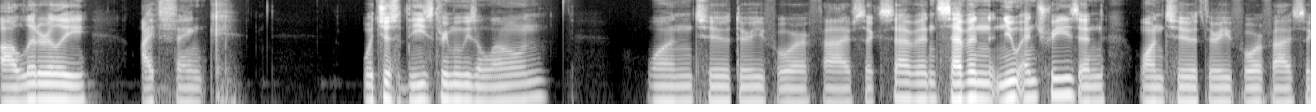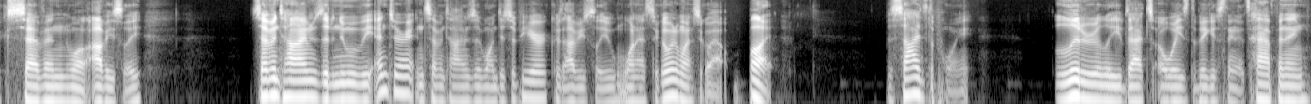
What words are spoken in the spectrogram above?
Uh, literally, I think with just these three movies alone, one, two, three, four, five, six, seven, seven new entries, and one, two, three, four, five, six, seven. Well, obviously, seven times did a new movie enter, and seven times did one disappear because obviously one has to go in, one has to go out. But besides the point, literally, that's always the biggest thing that's happening.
